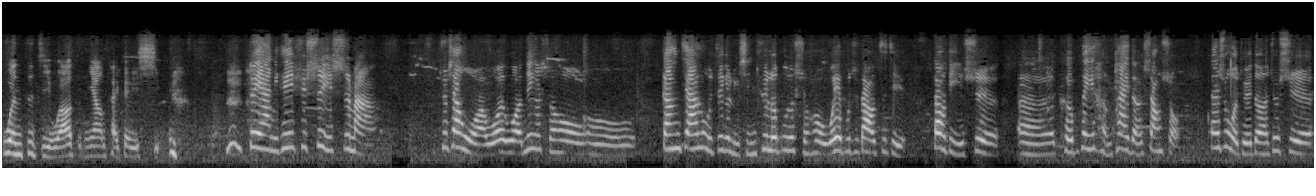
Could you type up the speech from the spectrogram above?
问自己我要怎么样才可以行。对呀、你可以去试一试嘛。就像我，我我那个时候、呃刚加入这个旅行俱乐部的时候，我也不知道自己到底是呃可不可以很快的上手。但是我觉得就是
